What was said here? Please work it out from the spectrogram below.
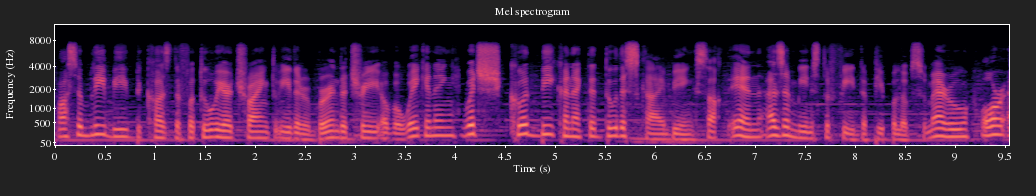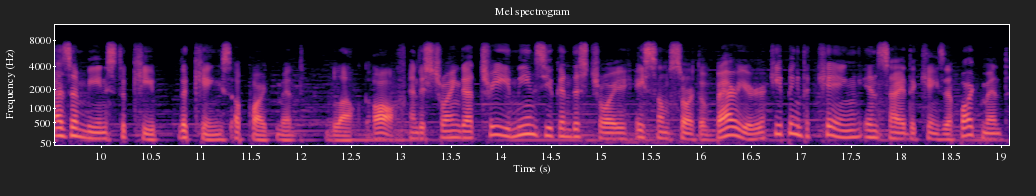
possibly be because the Fatui are trying to either burn the Tree of Awakening, which could be connected to the sky being sucked in as a means to feed the people of Sumeru, or as a means to keep the king's apartment blocked off. And destroying that tree means you can destroy a some sort of barrier, keeping the king inside the king's apartment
